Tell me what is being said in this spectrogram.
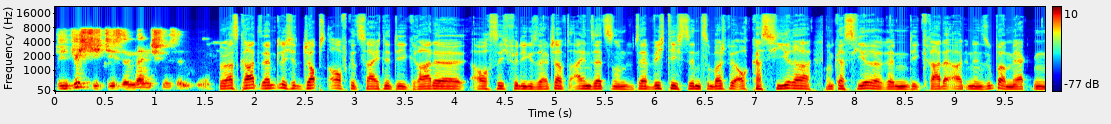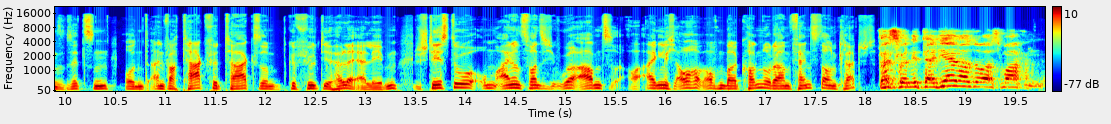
wie wichtig diese Menschen sind. Ne? Du hast gerade sämtliche Jobs aufgezeichnet, die gerade auch sich für die Gesellschaft einsetzen und sehr wichtig sind. Zum Beispiel auch Kassierer und Kassiererinnen, die gerade in den Supermärkten sitzen und einfach Tag für Tag so gefühlt die Hölle erleben. Stehst du um 21 Uhr abends eigentlich auch auf dem Balkon oder am Fenster und klatscht? Was, wenn Italiener sowas machen?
